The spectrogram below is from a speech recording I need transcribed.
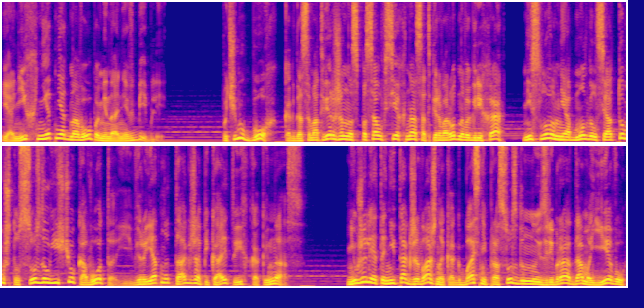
и о них нет ни одного упоминания в Библии? Почему Бог, когда самоотверженно спасал всех нас от первородного греха, ни словом не обмолвился о том, что создал еще кого-то и, вероятно, так же опекает их, как и нас? Неужели это не так же важно, как басни про созданную из ребра Адама Еву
